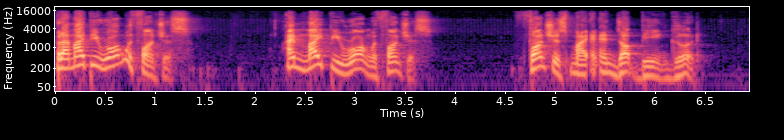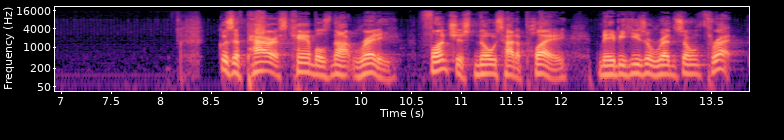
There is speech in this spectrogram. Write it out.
But I might be wrong with Funchess. I might be wrong with Funchess. Funchess might end up being good. Because if Parris Campbell's not ready, Funchess knows how to play. Maybe he's a red zone threat.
